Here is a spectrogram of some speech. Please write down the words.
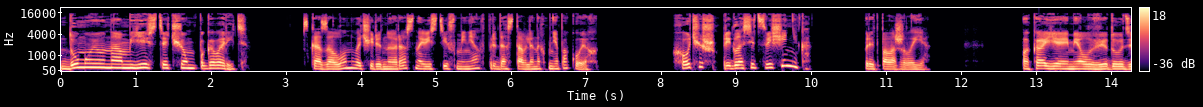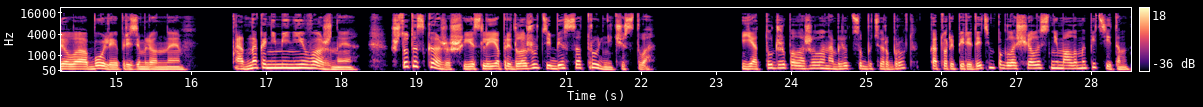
«Думаю, нам есть о чем поговорить», — сказал он в очередной раз, навестив меня в предоставленных мне покоях. «Хочешь пригласить священника?» — предположила я. «Пока я имел в виду дела более приземленные, однако не менее важные. Что ты скажешь, если я предложу тебе сотрудничество?» Я тут же положила на блюдце бутерброд, который перед этим поглощалась немалым аппетитом.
